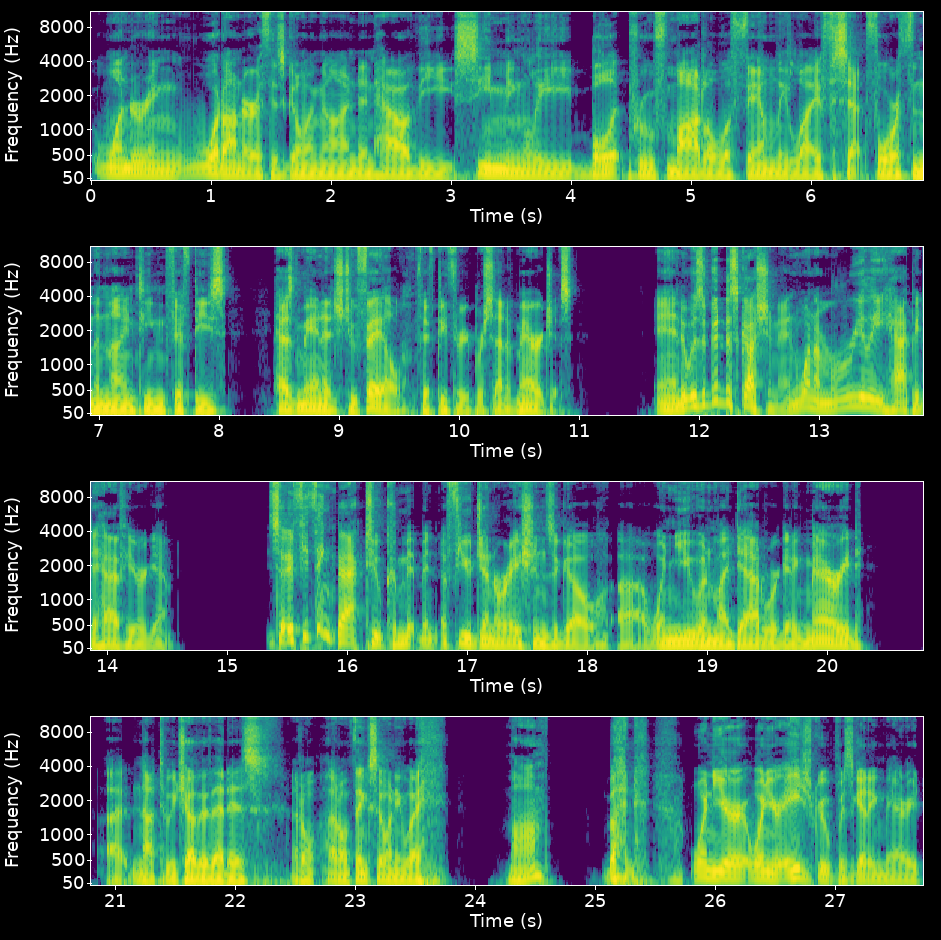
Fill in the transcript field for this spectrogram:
wondering what on earth is going on and how the seemingly bulletproof model of family life set forth in the 1950s has managed to fail 53% of marriages. And it was a good discussion, and one I'm really happy to have here again. So, if you think back to commitment a few generations ago, uh, when you and my dad were getting married, uh, not to each other, that is. I don't. I don't think so anyway. Mom, but when your when your age group was getting married,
